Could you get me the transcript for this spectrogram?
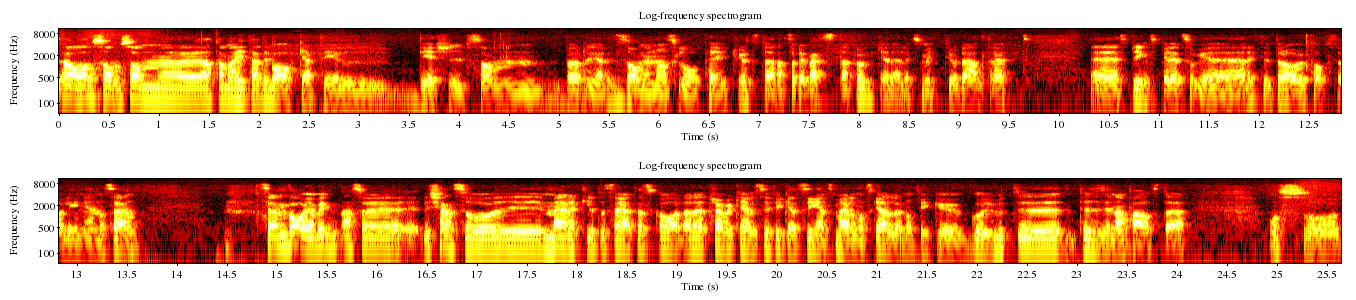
ja, som, som eh, att de har hittat tillbaka till det Chiefs som började säsongen med att slå Patriots där. Alltså det bästa funkade. Liksom Alex Smith gjorde allt rätt. Eh, springspelet såg eh, riktigt bra ut offensiva linjen och sen Sen var jag vet, alltså, det känns så eh, märkligt att säga att den skadade. Trevor Kelsey fick en sen smäll mot skallen och fick ju gå ut eh, precis innan paus där. Och så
